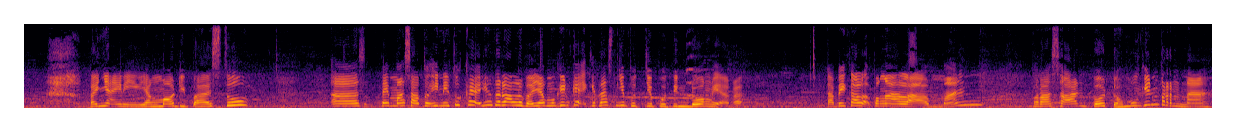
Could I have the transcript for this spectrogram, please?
Banyak ini. Yang mau dibahas tuh uh, tema satu ini tuh kayaknya terlalu banyak. Mungkin kayak kita nyebut nyebutin doang ya kak. Tapi kalau pengalaman perasaan bodoh mungkin pernah.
